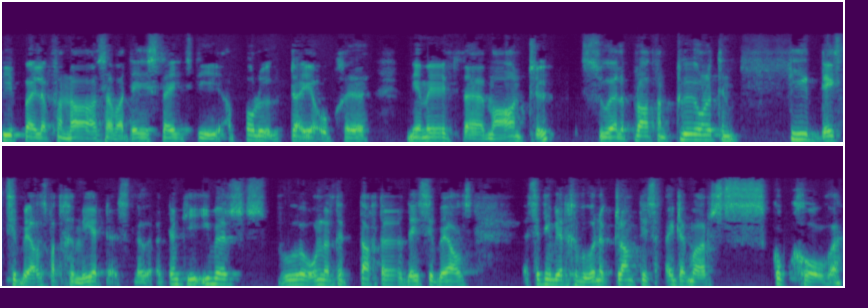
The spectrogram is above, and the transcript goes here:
vuurpyle van NASA wat destyds die Apollo tye opgeneem het uh, maan toe. So hulle praat van 204 desibels wat gemeet is. Nou ek dink hier iewers bo 180 desibels is dit nie meer gewone klank dis eintlik maar skokgolwe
